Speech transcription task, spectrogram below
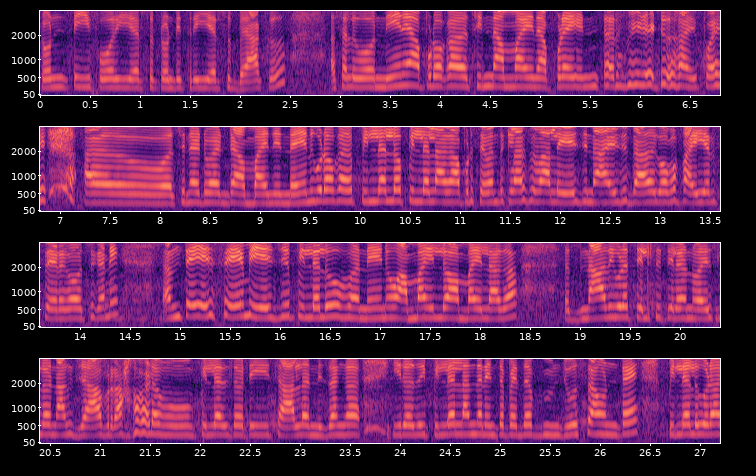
twenty four years twenty three years back అసలు నేనే అప్పుడు ఒక చిన్న అమ్మాయిని అప్పుడే ఇంటర్మీడియట్ అయిపోయి వచ్చినటువంటి అమ్మాయిని నేను కూడా ఒక పిల్లల్లో పిల్లలాగా అప్పుడు సెవెంత్ క్లాస్ వాళ్ళ ఏజ్ నా ఏజ్ దాదాపు ఒక ఫైవ్ ఇయర్స్ తేడగవచ్చు కానీ అంతే సేమ్ ఏజ్ పిల్లలు నేను అమ్మాయిల్లో అమ్మాయిలాగా నాది కూడా తెలిసి తెలియని వయసులో నాకు జాబ్ రావడము పిల్లలతోటి చాలా నిజంగా ఈరోజు ఈ పిల్లలందరూ ఇంత పెద్ద చూస్తూ ఉంటే పిల్లలు కూడా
